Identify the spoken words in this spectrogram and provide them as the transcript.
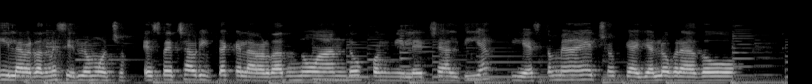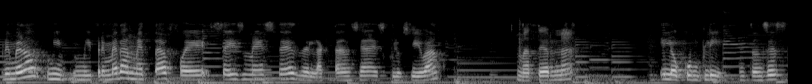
y la verdad me sirvió mucho. Es fecha ahorita que la verdad no ando con mi leche al día y esto me ha hecho que haya logrado, primero mi, primera meta fue seis meses de lactancia exclusiva materna y lo cumplí. Entonces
